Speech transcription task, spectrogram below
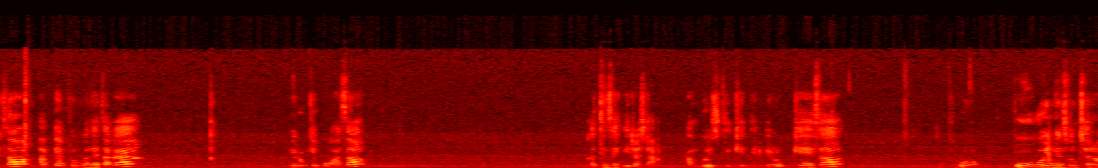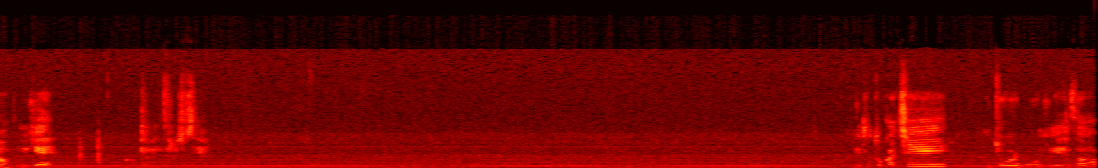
해서 앞에 부분에다가 이렇게 모아서 같은 색이라서 안- 안 보일 수도 있겠네요. 이렇게 해서 앞으로 모으고 있는 손처럼 보이게 그렇게 만들어주세요. 여기서 똑같이 한쪽으로 모으게 해서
